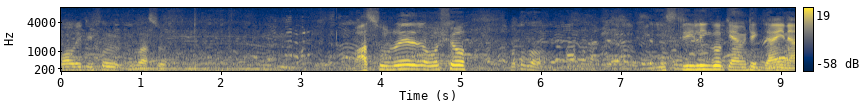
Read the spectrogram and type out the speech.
কোয়ালিটি ফুল বাসুর। বাসুরের অবশ্য কত স্ত্রীলিঙ্গ কি আমি ঠিক জানি না।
